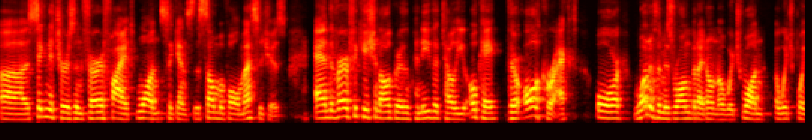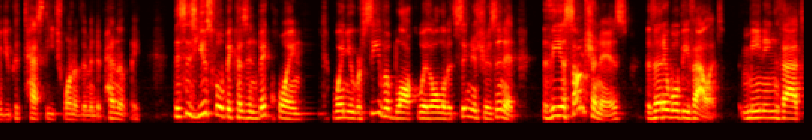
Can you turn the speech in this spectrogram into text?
uh, signatures and verify it once against the sum of all messages. And the verification algorithm can either tell you, OK, they're all correct, or one of them is wrong, but I don't know which one, at which point you could test each one of them independently. This is useful because in Bitcoin, when you receive a block with all of its signatures in it, the assumption is that it will be valid, meaning that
